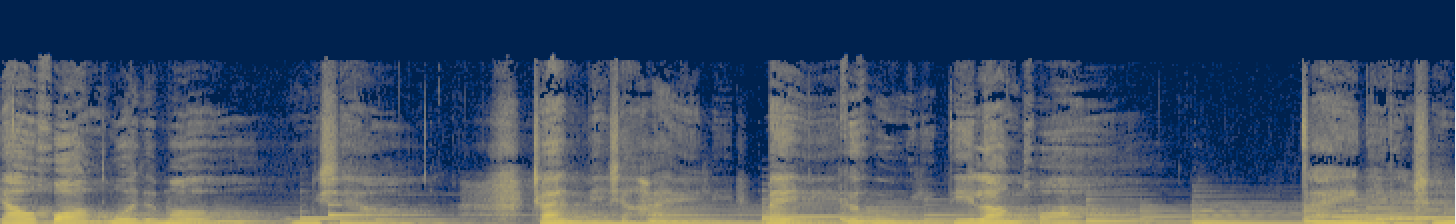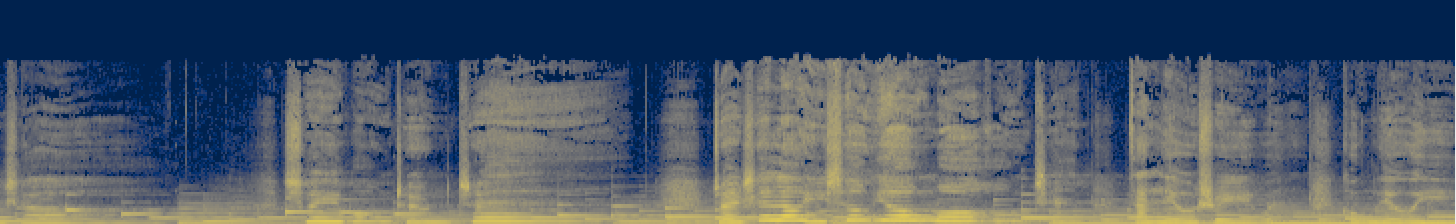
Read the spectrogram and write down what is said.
摇晃我的梦想。缠绵像海里每个无垠的浪花，成真。转身浪影汹涌，抹红尘，残留水纹，空留遗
